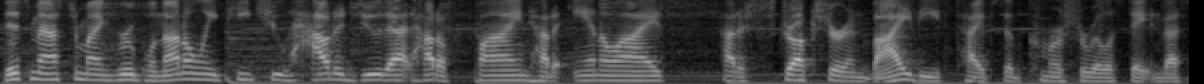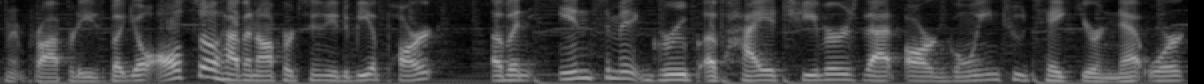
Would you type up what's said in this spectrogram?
This mastermind group will not only teach you how to do that, how to find, how to analyze, how to structure and buy these types of commercial real estate investment properties, but you'll also have an opportunity to be a part of an intimate group of high achievers that are going to take your network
